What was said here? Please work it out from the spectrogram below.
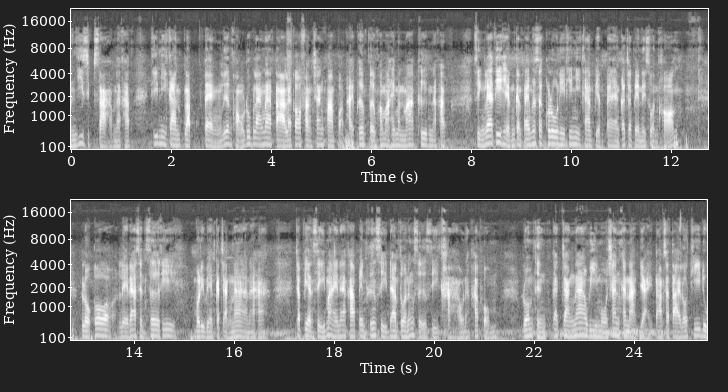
2023 นะครับ ที่มีการปรับแต่งเรื่องของรูปร่างหน้าตา และก็ฟังก์ชันความปลอดภัยเพิ่มเติมเข้ามาให้มันมากขึ้นนะครับ สิ่งแรกที่เห็นกันไปเมื่อสักครู่นี้ที่มีการเปลี่ยนแปลงก็จะเป็นในส่วนของโลโก้เรดาร์เซนเซอร์ที่บริเวณกระจังหน้านะฮะจะเปลี่ยนสีใหม่นะครับ เป็นพื้นสีดำตัวหนังสือสีขาวนะครับผม รวมถึงกระจังหน้า V Motion ขนาดใหญ่ตามสไตล์รถที่ดู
